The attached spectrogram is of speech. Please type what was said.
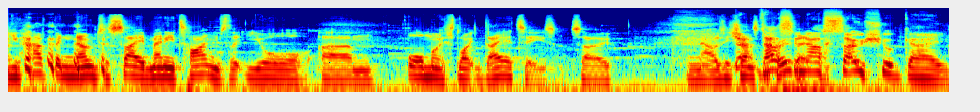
you have been known to say many times that you're um, almost like deities. So now's your chance to That's in it. our social game.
